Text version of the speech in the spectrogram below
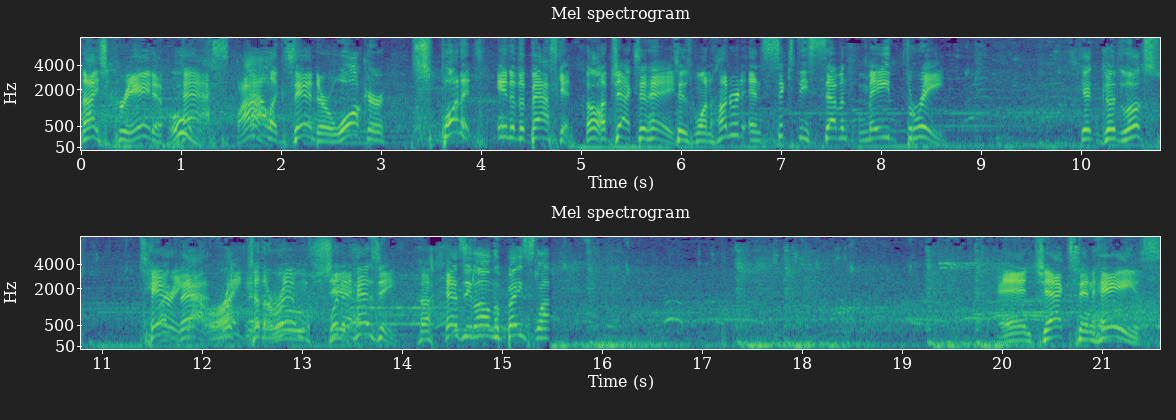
Nice creative Ooh, pass. wow. Alexander Walker spun it into the basket Oh. of Jaxson Hayes. His 167th made three. Getting good looks. Terry Like that. got right to the oh, rim Oh, with a hezzy. As he along the baseline. And Jaxson Hayes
